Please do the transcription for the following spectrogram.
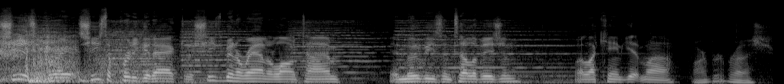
She is a great. She's a pretty good actress. She's been around a long time in movies and television. Well, I can't get my. Barbara Rush.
